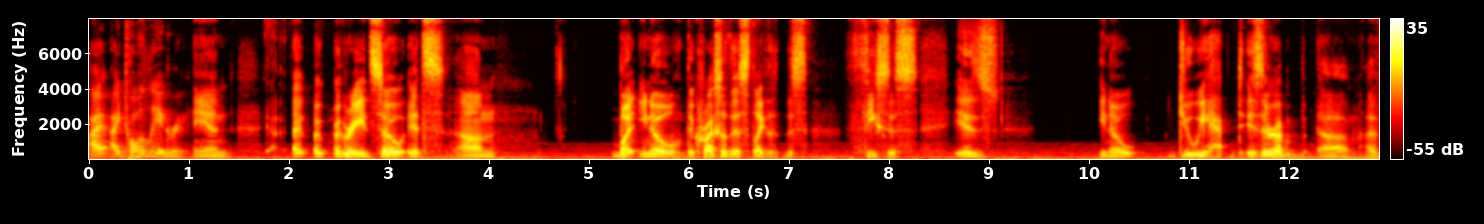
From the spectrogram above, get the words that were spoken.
i, I totally agree And I, I, agreed. So it's, um, but you know, the crux of this, like this thesis, is, you know, do we ha- is there a, uh, a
